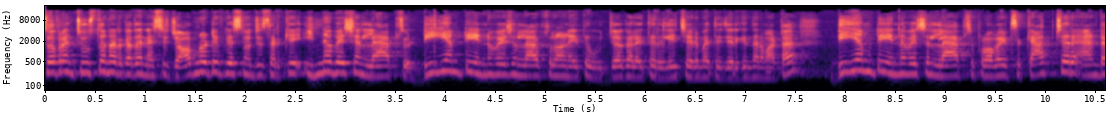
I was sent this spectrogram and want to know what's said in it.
సో ఫ్రెండ్స్ చూస్తున్నారు కదా నెక్స్ట్ జాబ్ నోటిఫికేషన్ వచ్చేసరికి ఇన్నోవేషన్ ల్యాబ్స్ డిఎంటీ ఇన్నోవేషన్ ల్యాబ్స్లోనైతే ఉద్యోగాలు అయితే రిలీజ్ చేయడం అయితే జరిగిందనమాట DMT innovation labs provides capture and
